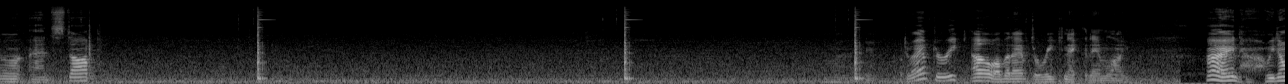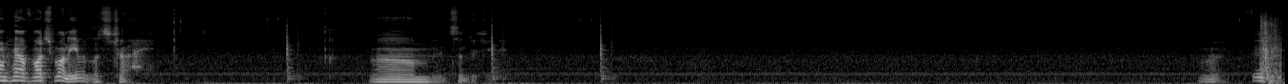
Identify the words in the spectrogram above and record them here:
Uh, add stop. Do I have to re- Oh, but I have to reconnect the damn line. Alright, we don't have much money, but let's try. Um, it's under here. Alright. There.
